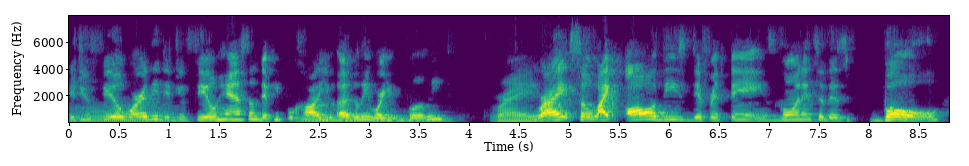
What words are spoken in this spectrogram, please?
Did you feel worthy? Did you feel handsome? Did people call you ugly? Were you bullied? Right. right? So like all these different things going into this bowl,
